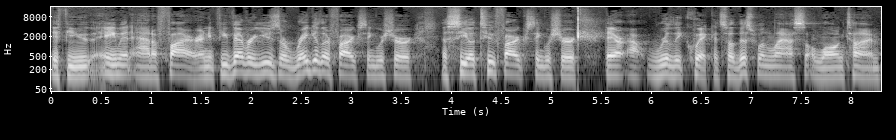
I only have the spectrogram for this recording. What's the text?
if you aim it at a fire. And if you've ever used a regular fire extinguisher, a CO2 fire extinguisher, they are out really quick. And so this one lasts a long time.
